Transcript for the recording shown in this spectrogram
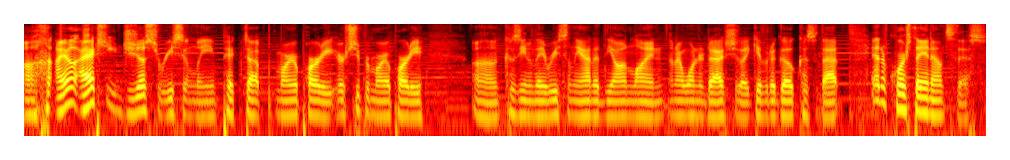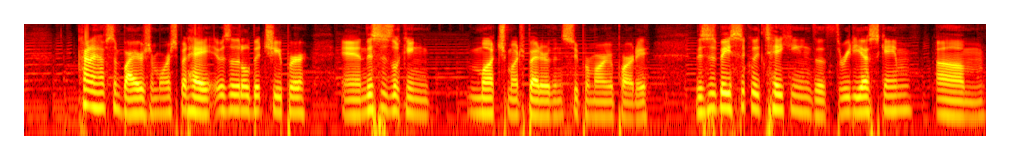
uh, I, I actually just recently picked up Mario Party or Super Mario Party because uh, you know they recently added the online, and I wanted to actually like give it a go because of that. And of course they announced this. Kind of have some buyer's remorse, but hey, it was a little bit cheaper, and this is looking much much better than Super Mario Party. This is basically taking the 3DS game um,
